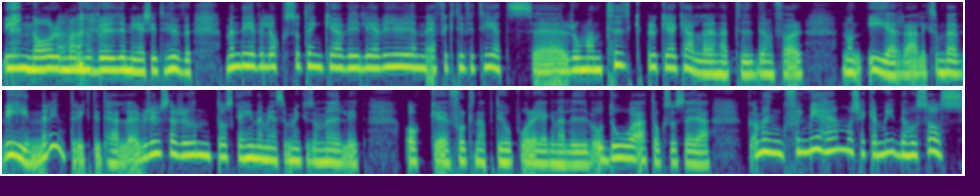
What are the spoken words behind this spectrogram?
i norr. Man böjer ner sitt huvud. Men det är väl också, tänker jag, vi lever ju i en effektivitetsromantik brukar jag kalla den här tiden för. Någon era liksom, där vi hinner inte riktigt heller. Vi rusar runt och ska hinna med så mycket som möjligt och eh, får knappt ihop våra egna liv. Och då att också säga, men följ med hem och käka middag hos oss.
